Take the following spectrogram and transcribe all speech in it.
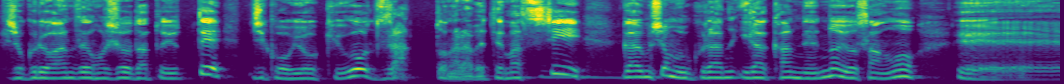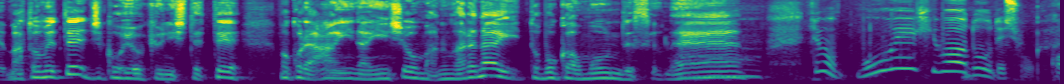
食料安全保障だと言って事項要求をずらっと並べてますし外務省もウクライナ関連の予算を、えー、まとめて事項要求にしてて、まあ、これ安易な印象を免れないと僕は思うんですよね。でも防衛費はどうでしょうか？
